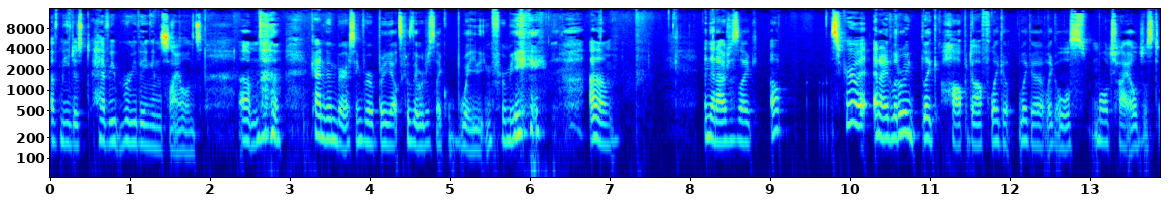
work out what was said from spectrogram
of me just heavy breathing in silence. Um, kind of embarrassing for everybody else because they were just like waiting for me. um, and then I was just like, oh, screw it, and I literally like hopped off like a like a like a little small child, just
